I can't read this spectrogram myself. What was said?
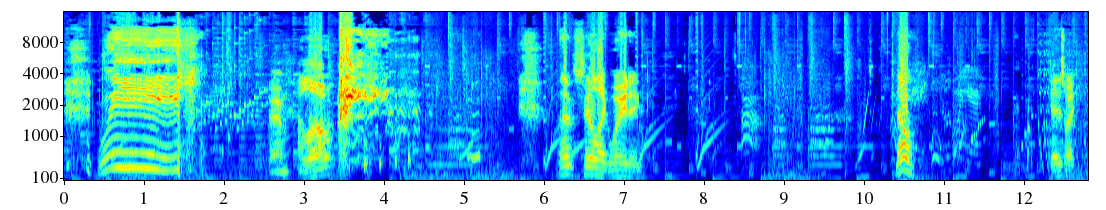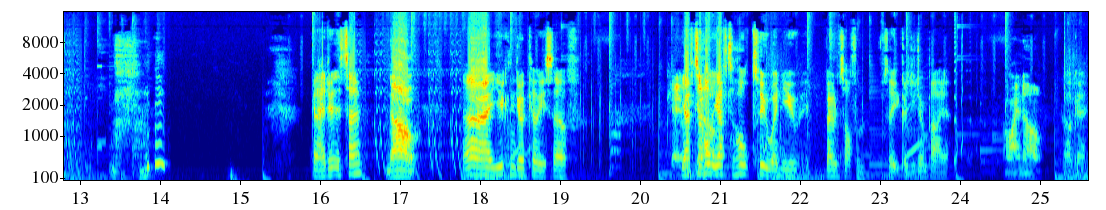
Wee! Um, hello? I don't feel like waiting. No! Okay, this way. can I do it this time? No. Alright, you can go kill yourself. Okay, You have to go. hold. You have to hold two when you bounce off them, so because you jump higher. Oh, I know. Okay,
